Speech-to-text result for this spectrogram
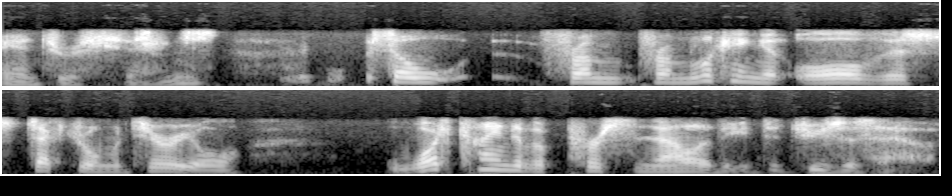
Interesting. So, from from looking at all this textual material, what kind of a personality did Jesus have?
